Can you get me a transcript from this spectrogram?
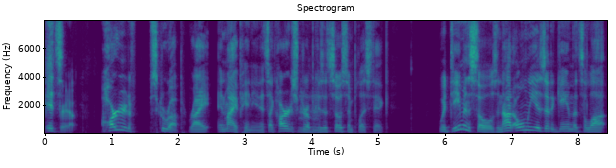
it's harder to screw up, right? In my opinion, it's like harder to screw mm-hmm. up because it's so simplistic. With Demon Souls, not only is it a game that's a lot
